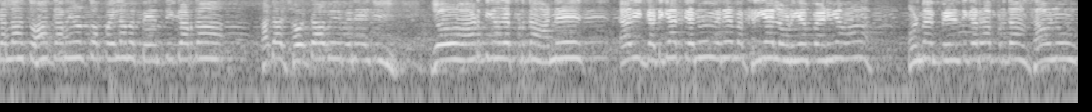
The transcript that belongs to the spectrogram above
ਗੱਲਾਂ ਤੁਹਾਂ ਕਰਨੀਆਂ ਤੋਂ ਪਹਿਲਾਂ ਮੈਂ ਬੇਨਤੀ ਕਰਦਾ, ਸਾਡਾ ਛੋਟਾ ਵੀ ਵਿਨੇ ਜੀ, ਜੋ ਆੜਤੀਆਂ ਦੇ ਪ੍ਰਧਾਨ ਨੇ ਇਹ ਗੱਡੀਆਂ ਤੈਨੂੰ ਵੀ ਵਿਨੇ, ਵੱਖਰੀਆਂ ਲਾਉਣੀਆਂ ਪੈਣੀਆਂ ਵਾ। ਹੁਣ ਮੈਂ ਬੇਨਤੀ ਕਰਦਾ ਪ੍ਰਧਾਨ ਸਾਹਿਬ ਨੂੰ,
